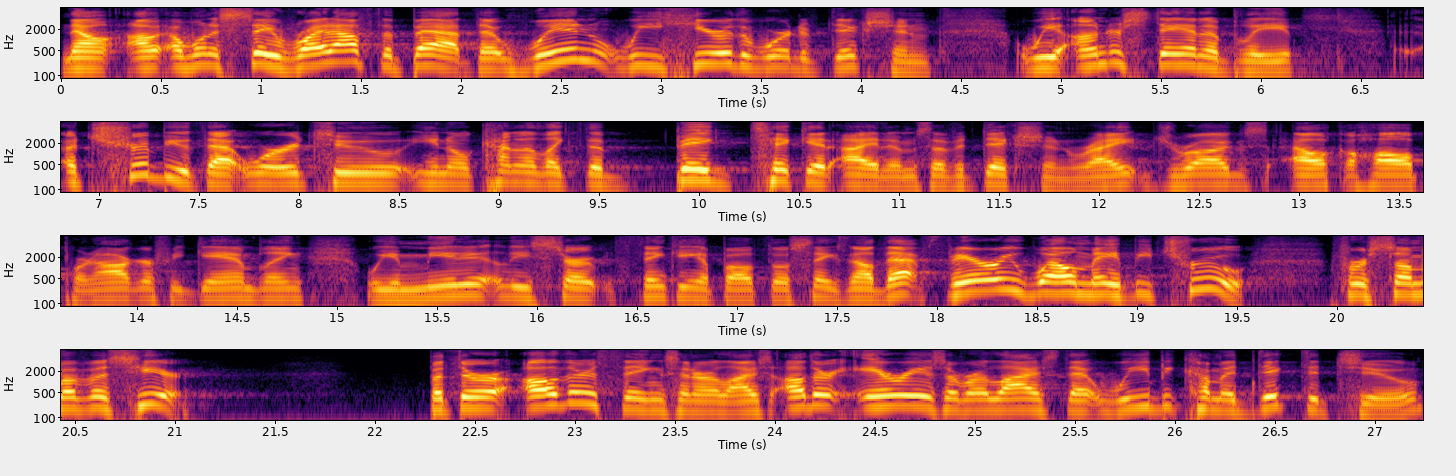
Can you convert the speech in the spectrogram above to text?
Now, I, I want to say right off the bat that when we hear the word addiction, we understandably attribute that word to, you know, kind of like the big ticket items of addiction, right? Drugs, alcohol, pornography, gambling. We immediately start thinking about those things. Now, that very well may be true for some of us here. But there are other things in our lives, other areas of our lives that we become addicted to.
